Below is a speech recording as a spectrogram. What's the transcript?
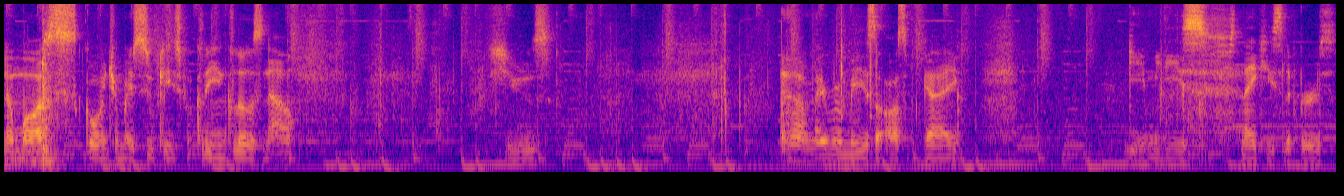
No more going through my suitcase for clean clothes now. Shoes. Uh, my roommate is an awesome guy gave me these Nike slippers.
